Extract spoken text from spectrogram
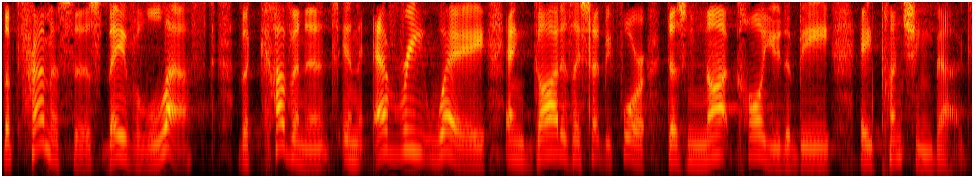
the premises, they've left the covenant in every way. And God, as I said before, does not call you to be a punching bag.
